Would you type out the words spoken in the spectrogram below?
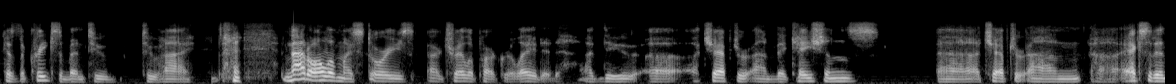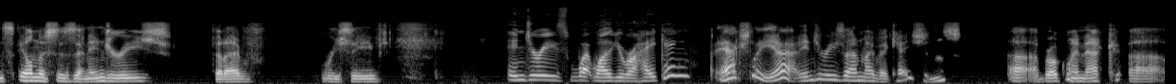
because the creeks have been too too high. Not all of my stories are trailer park related. I do uh, a chapter on vacations, uh, a chapter on uh, accidents, illnesses, and injuries that I've received Injuries what while you were hiking? Actually, yeah, injuries on my vacations. Uh, I broke my neck uh,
